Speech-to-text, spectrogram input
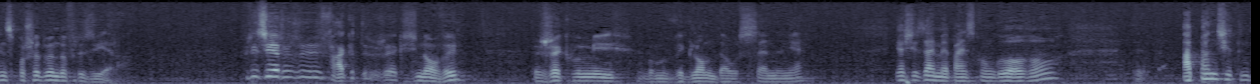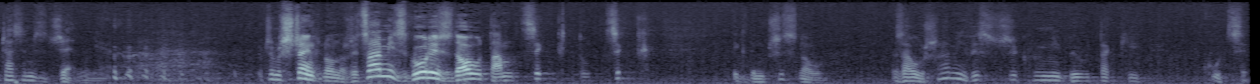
Więc poszedłem do fryzjera. Fryzjer, fakt, że jakiś nowy, rzekł mi, bo wyglądał sennie, ja się zajmę pańską głową, a pan się tymczasem zdrzemnie. Czym szczęknął nożycami z góry, z dołu, tam cyk, tu cyk. I gdym przysnął, za uszami wystrzykł mi był taki kucyk.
